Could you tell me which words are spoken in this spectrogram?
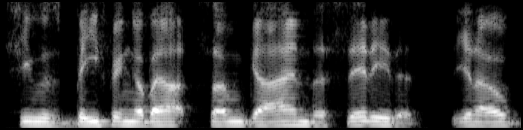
She was beefing about some guy in the city that, you know,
